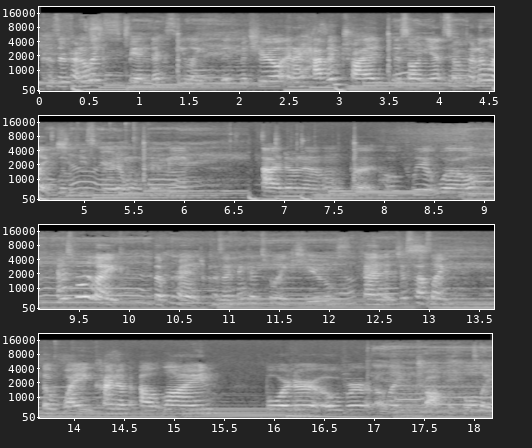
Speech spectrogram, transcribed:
because they're kind of like spandexy, like thin material, and I haven't tried this on yet, so I'm kind of like low-key scared it won't fit me. I don't know, but hopefully it will. I just really like the print because I think it's really cute. And it just has like the white kind of outline border over a like tropical like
